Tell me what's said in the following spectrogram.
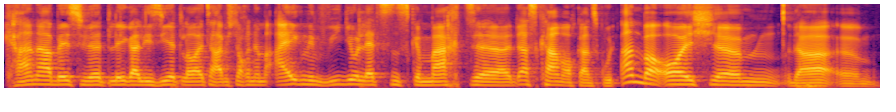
Cannabis wird legalisiert, Leute. Habe ich doch in einem eigenen Video letztens gemacht. Äh, das kam auch ganz gut an bei euch. Ähm, da ähm,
